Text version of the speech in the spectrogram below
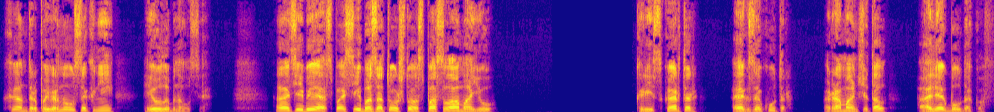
Хантер повернулся к ней и улыбнулся. А тебе спасибо за то, что спасла мою. Крис Картер, экзекутор. Роман читал Олег Булдаков.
